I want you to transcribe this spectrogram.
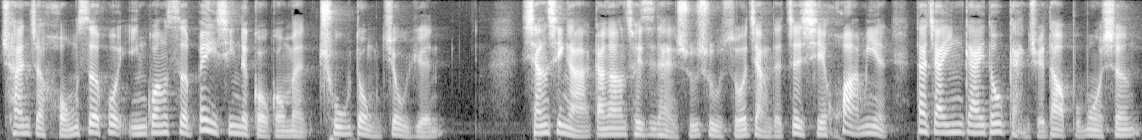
穿着红色或荧光色背心的狗狗们出动救援。相信啊，刚刚崔斯坦叔叔所讲的这些画面，大家应该都感觉到不陌生。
